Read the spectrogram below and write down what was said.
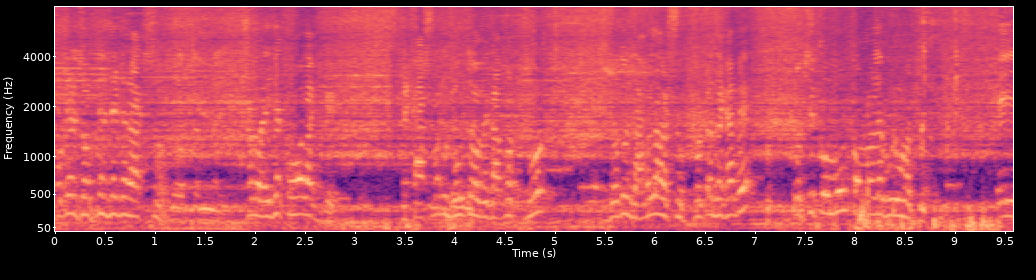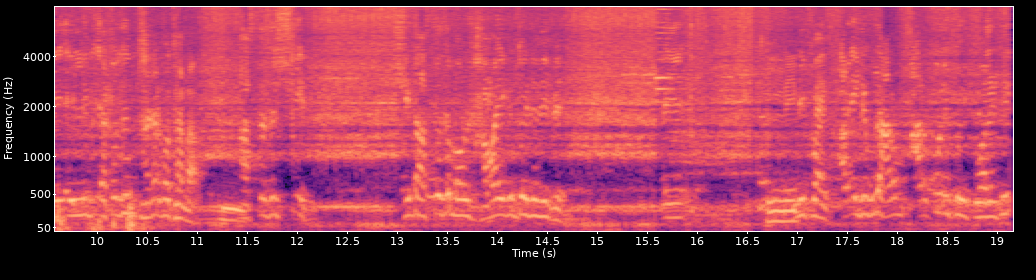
ঠোঁটের যত্নে যেটা রাখছো শোনো এটা কওয়া লাগবে? কাস্টমারকে বলতে হবে আপনার ঠোঁট যত ঝামেলা আসুক ঠোঁটটা দেখাবে কচি কম্বল কমলা লেবুর মতো। এই এই এতদিন থাকার কথা না আস্তে আস্তে শীত শীত আস্তে আস্তে মানুষ হামাই কিন্তু এটা দিবে। এই লিপ পাইপ আর এইটাগুলো আরও আর কোন কোয়ালিটি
